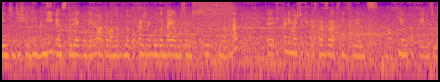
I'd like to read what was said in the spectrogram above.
5-10 dni, więc wtedy jak będę miała, to Wam na pewno pokażę jak wyglądają, bo są cu- cudowne. E, I Kali ma jeszcze kilka spraw załatwić, więc no, pijemy kawkę i lecimy.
